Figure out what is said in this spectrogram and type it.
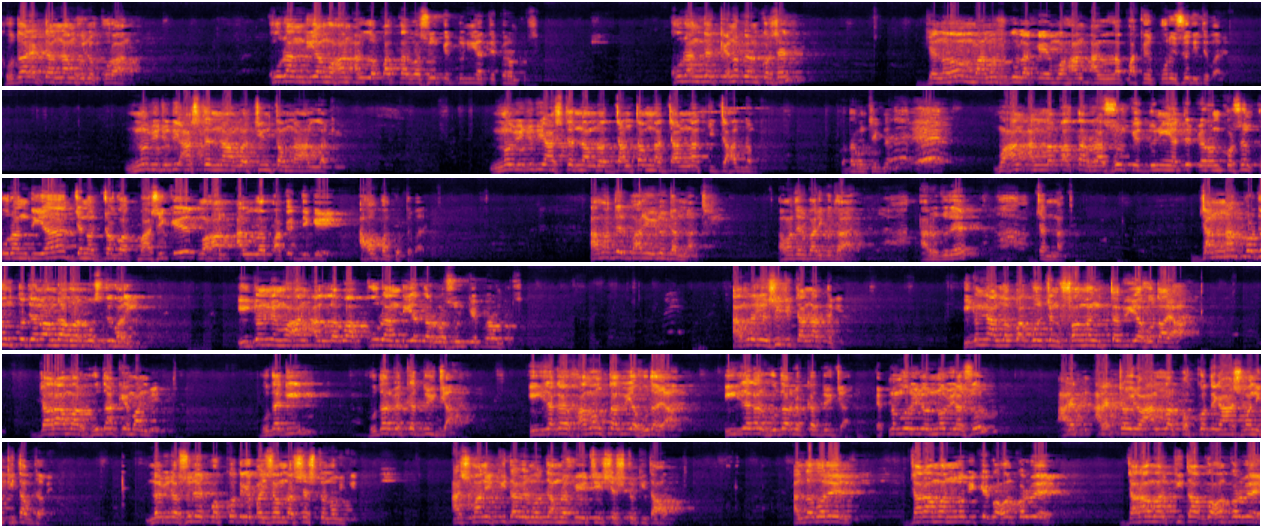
হুদার একটা নাম হইল কোরআন। কোরআন দিয়া মহান আল্লাহ পাক তার রসুলকে দুনিয়াতে প্রেরণ করছেন কোরআন দিয়া কেন প্রেরণ করছেন? যেন মানুষগুলাকে মহান আল্লাহ পাকের পরিচয় দিতে পারে। নবী যদি আসতেন না, আমরা চিনতাম না আল্লাহকে। নবী যদি আসতেন না, আমরা জানতাম না জান্নাত কি জাহান্নাম। কথা কোন ঠিক না? মহান আল্লাহ পাক তার রাসূলকে দুনিয়াতে প্রেরণ করছেন কোরআন দিয়া, যেন জগৎবাসীকে মহান আল্লাহ পাকের দিকে আহ্বান করতে পারে। আমাদের বাড়ি হইল জান্নাত। আমাদের বাড়ি কোথায়? আরও জোরে, জান্নাত। জান্নাত পর্যন্ত যেন আমরা আবার বসতে পারি। এই জন্য মহান আল্লাহ কোরআন দিয়ে তার রসুলকে প্রেরণ করছে। আমরা এসেছি জান্নাত থেকে। এই জন্য আল্লাহ পাক বলছেন, ফামান তাবিয়া হুদায়া। যারা আমার হুদাকে মানবে, হুদা কি? হুদার ব্যাখ্যা দুইটা। এই জায়গায় ফামান তাবিয়া হুদায়া, এই জায়গার হুদার ব্যাখ্যা দুইটা। এক নম্বর হইল নবী রাসূল আরেক, আরেকটা হইল আল্লাহর পক্ষ থেকে আসমানি কিতাব যাবে। নবী রাসূলের পক্ষ থেকে পাইছি আমরা শ্রেষ্ঠ নবীকে। আসমানি কিতাবের মধ্যে আমরা পেয়েছি শ্রেষ্ঠ কিতাব। আল্লাহ বলেন, যারা আমার নবীকে গ্রহণ করবে, যারা আমার কিতাব গ্রহণ করবে,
